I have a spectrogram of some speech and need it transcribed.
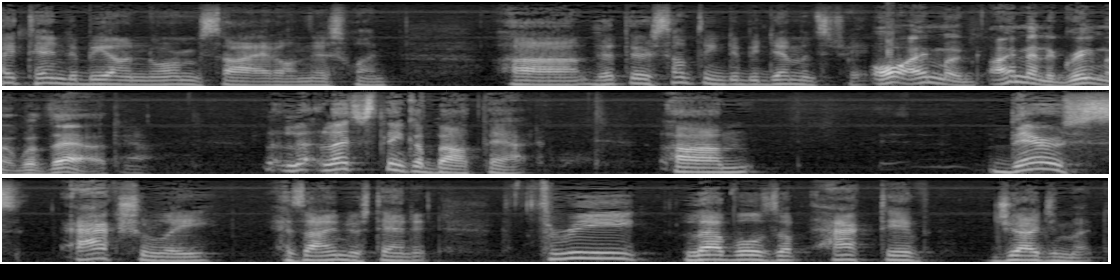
I tend to be on Norm's side on this one. uh, that there's something to be demonstrated. Oh, I'm, a, I'm in agreement with that. Yeah. L- let's think about that. Um, there's actually, as I understand it, three levels of active judgment,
